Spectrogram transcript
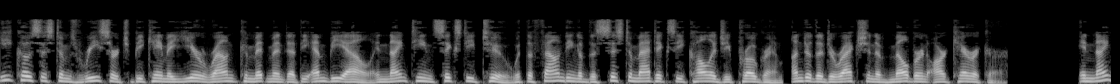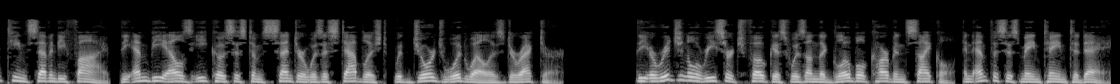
Ecosystems research became a year-round commitment at the MBL in 1962 with the founding of the Systematics Ecology Program, under the direction of Melbourne R. Carriker. In 1975, the MBL's Ecosystems Centre was established, with George Woodwell as director. The original research focus was on the global carbon cycle, an emphasis maintained today.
